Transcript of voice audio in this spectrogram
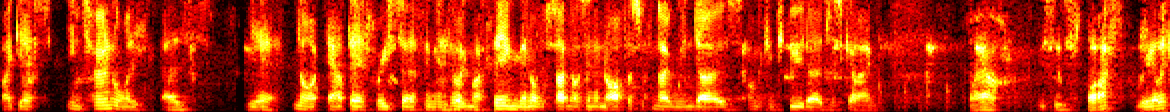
I guess internally as yeah, not out there free surfing and doing my thing. Then all of a sudden I was in an office with no windows on the computer, just going, wow, this is life, really.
